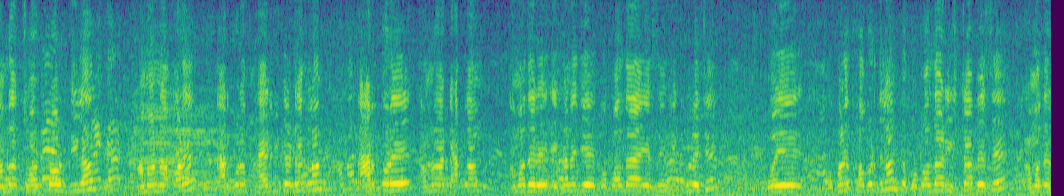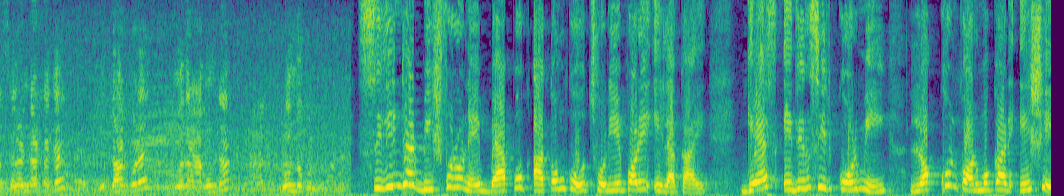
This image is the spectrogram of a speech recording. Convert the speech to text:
আমরা চট টট দিলাম, থামা না পারে। তারপরে ফায়ার ব্রিগেড ডাকলাম। তারপরে আমরা ডাকলাম, আমাদের এখানে যে গোপালদা এসএনজি খুলেছে, ওই ওখানে খবর দিলাম তো গোপালদার স্টাফ এসে আমাদের সিলিন্ডারটাকে উদ্ধার করে আমাদের আগুনটা বন্ধ করল। সিলিন্ডার বিস্ফোরণে ব্যাপক আতঙ্ক ছড়িয়ে পড়ে এলাকায়। গ্যাস এজেন্সির কর্মী লক্ষণ কর্মকার এসে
